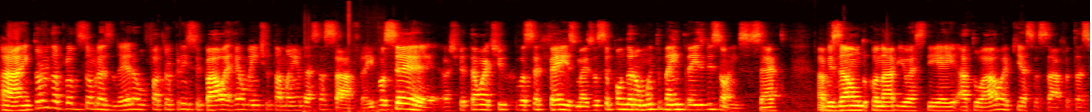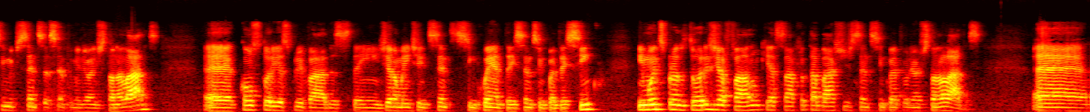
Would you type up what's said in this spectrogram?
Ah, em torno da produção brasileira, o fator principal é realmente o tamanho dessa safra. E você, acho que até um artigo que você fez, mas você ponderou muito bem em três visões, certo? A visão do Conab USDA atual é que essa safra está acima de 160 milhões de toneladas. É, consultorias privadas têm geralmente entre 150 e 155, e muitos produtores já falam que a safra está abaixo de 150 milhões de toneladas. É,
